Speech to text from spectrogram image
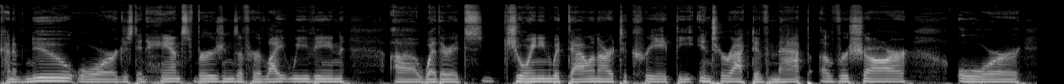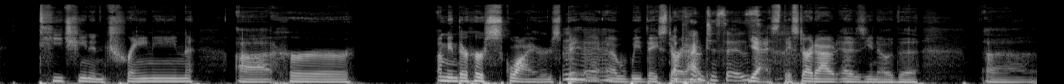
kind of new or just enhanced versions of her light weaving, uh, whether it's joining with Dalinar to create the interactive map of Roshar or teaching and training uh, her. I mean, they're her squires. but uh, we they start out Apprentices. Yes, they start out as you know the uh,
